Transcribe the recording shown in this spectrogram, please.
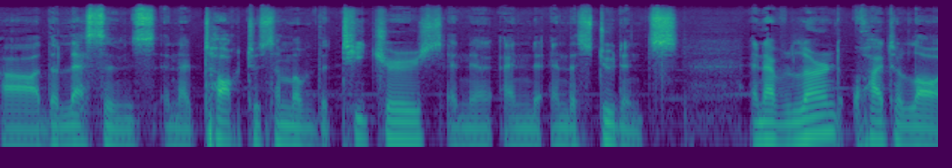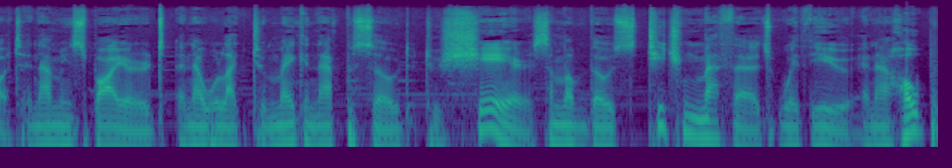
uh, the lessons and I talked to some of the teachers and, uh, and, and the students and I've learned quite a lot and I'm inspired and I would like to make an episode to share some of those teaching methods with you and I hope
